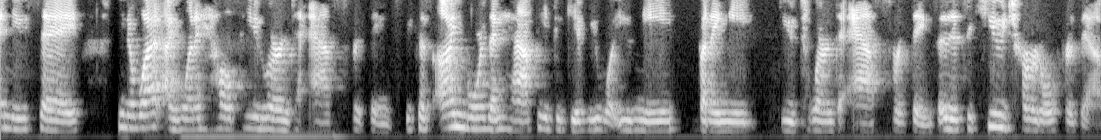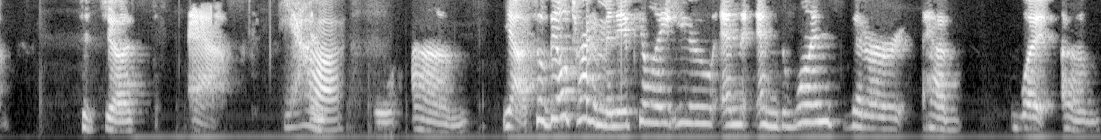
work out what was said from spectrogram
and you say, you know what? I want to help you learn to ask for things because I'm more than happy to give you what you need but I need you to learn to ask for things. And it's a huge hurdle for them to just ask. Yeah. So, um, yeah. So they'll try to manipulate you, and and the ones that are have what um,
